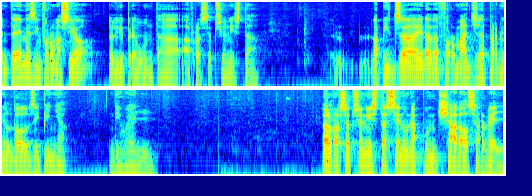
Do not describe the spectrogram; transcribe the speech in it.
En té més informació? li pregunta el recepcionista. La pizza era de formatge, pernil dolç i pinya, diu ell. El recepcionista sent una punxada al cervell.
